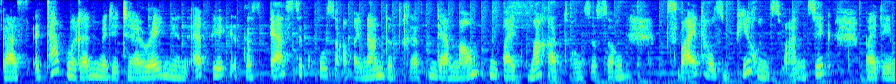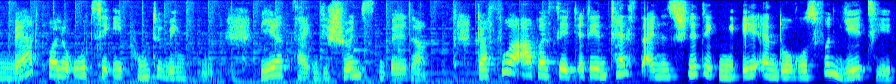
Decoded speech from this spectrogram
Das Etappenrennen Mediterranean Epic ist das erste große Aufeinandertreffen der Mountainbike-Marathon-Saison 2024, bei dem wertvolle UCI-Punkte winken. Wir zeigen die schönsten Bilder. Davor aber seht ihr den Test eines schnittigen E-Enduros von Yeti,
